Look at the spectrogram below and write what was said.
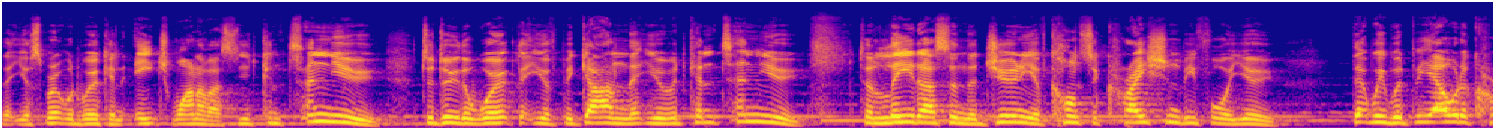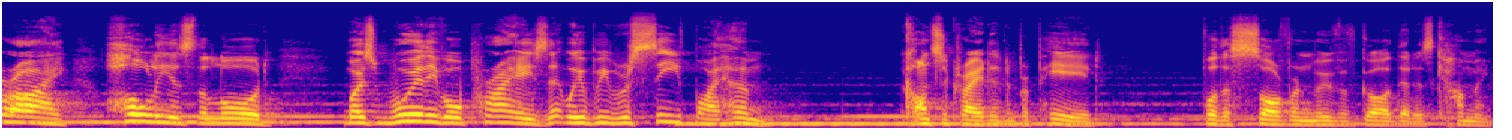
that your Spirit would work in each one of us. You'd continue to do the work that you've begun, that you would continue to lead us in the journey of consecration before you, that we would be able to cry, Holy is the Lord, most worthy of all praise, that we would be received by Him, consecrated and prepared for the sovereign move of God that is coming.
